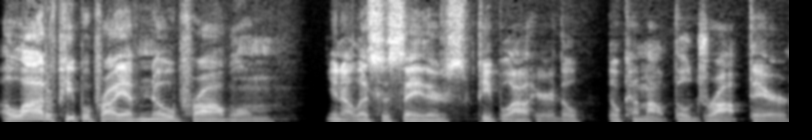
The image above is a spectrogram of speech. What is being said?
a lot of people probably have no problem. You know, let's just say there's people out here, they'll they'll come out, they'll drop their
